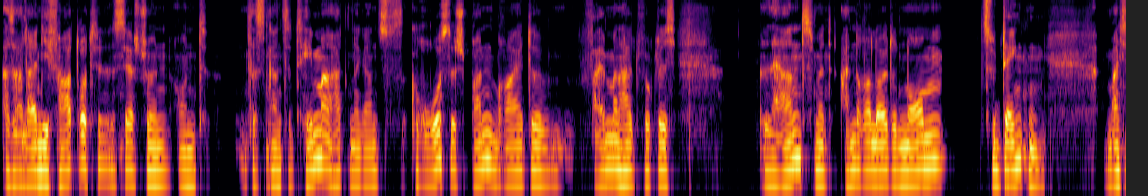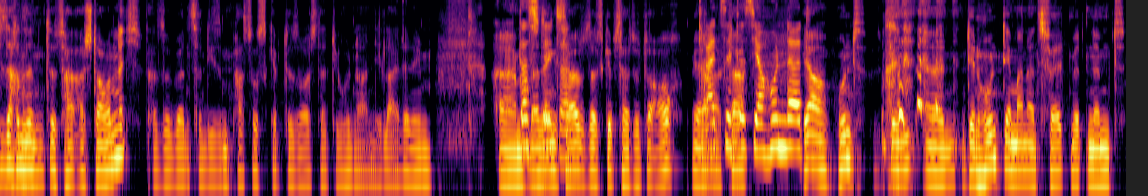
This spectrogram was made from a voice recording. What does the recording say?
also allein die Fahrt dorthin ist sehr schön und das ganze Thema hat eine ganz große Spannbreite, weil man halt wirklich lernt, mit anderer Leute Normen zu denken. Manche Sachen sind total erstaunlich. Also wenn es in diesem Passus gibt, du sollst halt die Hunde an die Leine nehmen. Ähm, das dann denkst du halt, das gibt's halt auch. Ja, 13. Klar. Jahrhundert. Ja, Hund, den, äh, den Hund, den man ans Feld mitnimmt,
